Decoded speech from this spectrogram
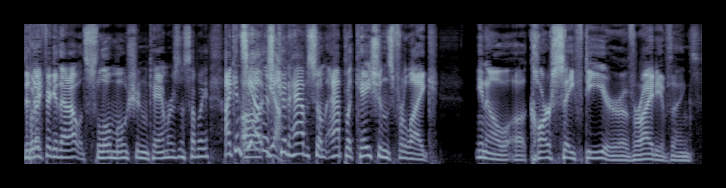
Did but they it- figure that out with slow motion cameras and stuff like that? I can see how Uh, this yeah. could have some applications for like, you know, uh, car safety or a variety of things.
